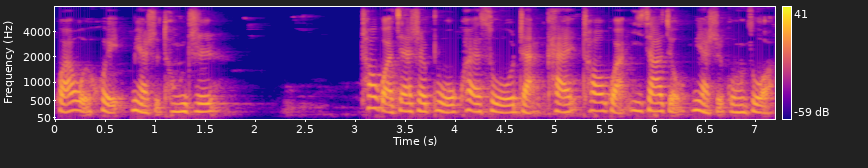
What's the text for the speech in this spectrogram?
管委会面试通知。超管建设部快速展开超管一加九面试工作。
